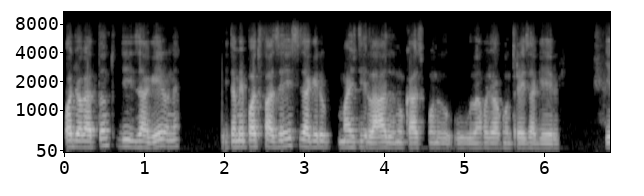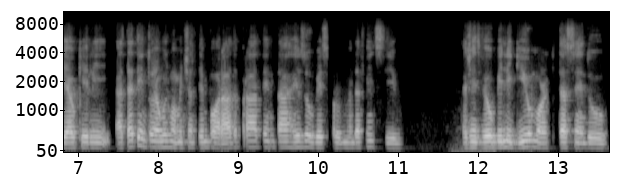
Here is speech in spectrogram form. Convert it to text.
pode jogar tanto de zagueiro, né? E também pode fazer esse zagueiro mais de lado, no caso, quando o Lampard joga com três zagueiros. Que é o que ele até tentou em alguns momentos na temporada para tentar resolver esse problema defensivo. A gente vê o Billy Gilmore, que está sendo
